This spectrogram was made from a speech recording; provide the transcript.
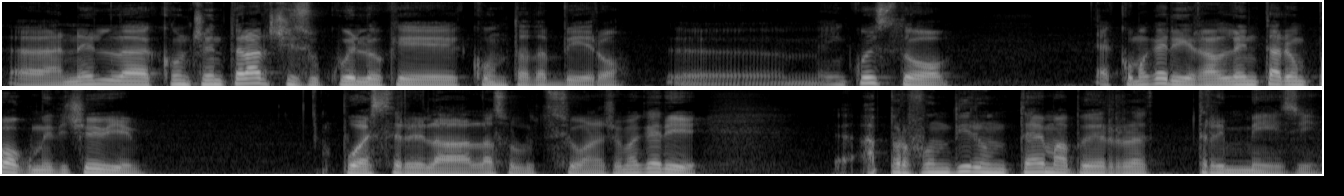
eh, nel concentrarci su quello che conta davvero. Eh, in questo, ecco, magari rallentare un po', come dicevi, può essere la, la soluzione. Cioè, magari approfondire un tema per tre mesi.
